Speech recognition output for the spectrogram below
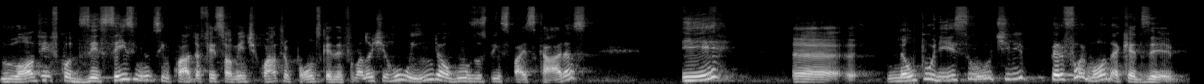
o Love ficou 16 minutos em quadra, fez somente quatro pontos. Quer dizer, foi uma noite ruim de alguns dos principais caras. E uh, não por isso o time performou, né? Quer dizer,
